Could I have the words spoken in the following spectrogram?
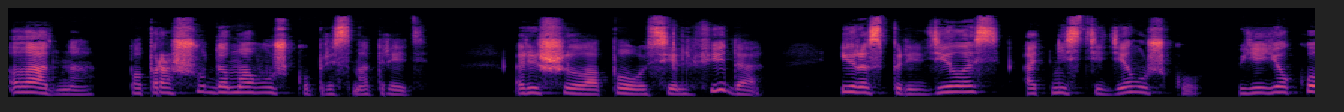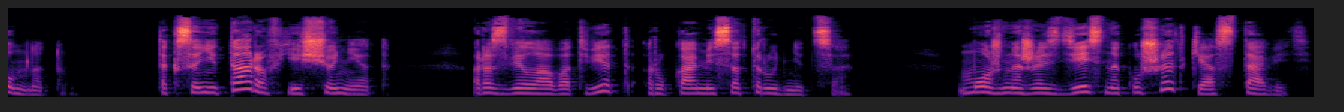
«Ладно, попрошу домовушку присмотреть», — решила полусельфида и распорядилась отнести девушку в ее комнату. «Так санитаров еще нет», развела в ответ руками сотрудница. Можно же здесь на кушетке оставить.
